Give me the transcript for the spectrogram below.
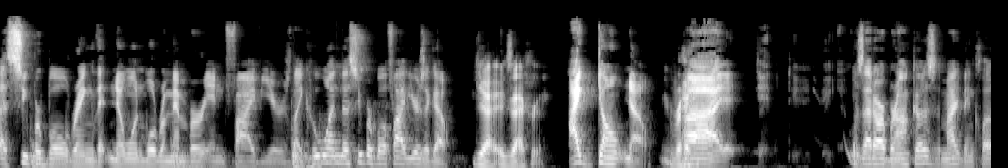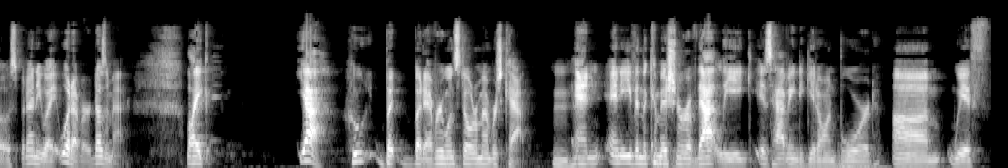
a Super Bowl ring that no one will remember in five years. Like who won the Super Bowl five years ago? Yeah, exactly. I don't know. Right. Uh, was that our Broncos? It might have been close, but anyway, whatever. It doesn't matter. Like, yeah, who? But but everyone still remembers Cap. Mm-hmm. And and even the commissioner of that league is having to get on board um, with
